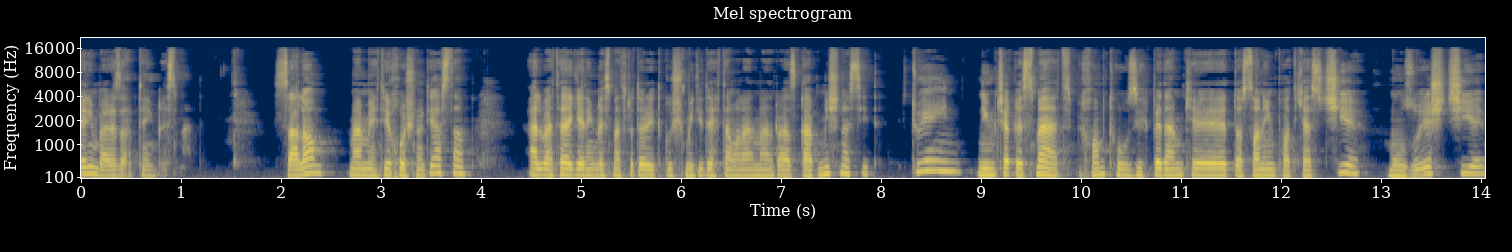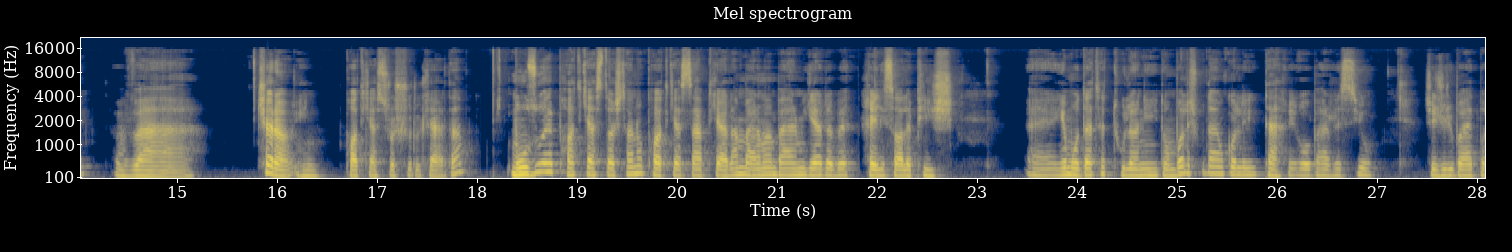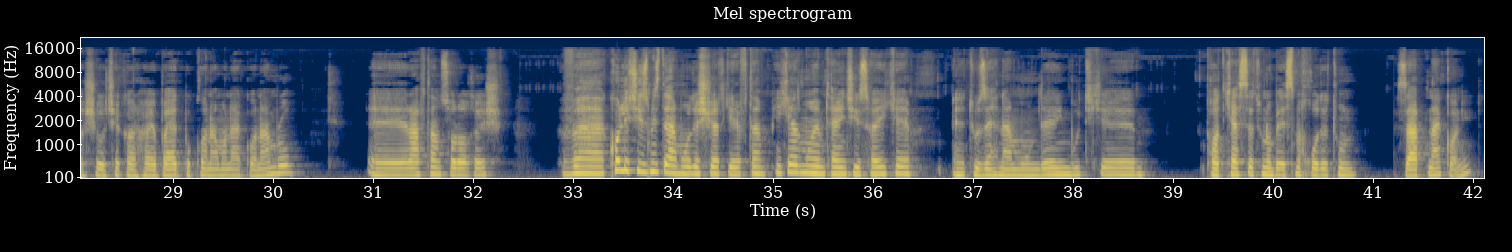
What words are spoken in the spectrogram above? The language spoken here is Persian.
بریم برای ضبط این قسمت. سلام من مهدی خوشنودی هستم. البته اگر این قسمت رو دارید گوش می‌دید احتمالا من رو از قبل می‌شناسید. توی این نیمچه قسمت می‌خوام توضیح بدم که داستان این پادکست چیه موضوعش چیه و چرا این پادکست رو شروع کردم. موضوع پادکست داشتن و پادکست ثبت کردن برای من برمیگرده به خیلی سال پیش. یه مدت طولانی دنبالش بودم کلی تحقیق و بررسی و چجوری باید باشه و چه کارهای باید بکنم و نکنم رو رفتم سراغش. و کلی چیز میز در موردش یاد گرفتم. یکی از مهمترین چیزهایی که تو ذهنم مونده این بود که پادکستتون رو به اسم خودتون ضبط نکنید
